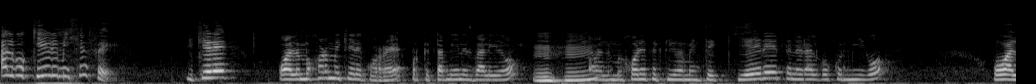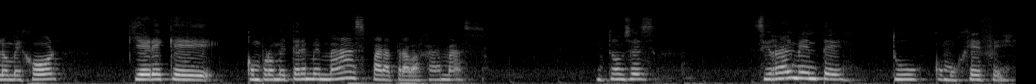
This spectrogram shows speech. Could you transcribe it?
algo quiere mi jefe. Y quiere, o a lo mejor me quiere correr, porque también es válido, o a lo mejor efectivamente quiere tener algo conmigo, o a lo mejor quiere que comprometerme más para trabajar más. Entonces, si realmente tú como jefe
